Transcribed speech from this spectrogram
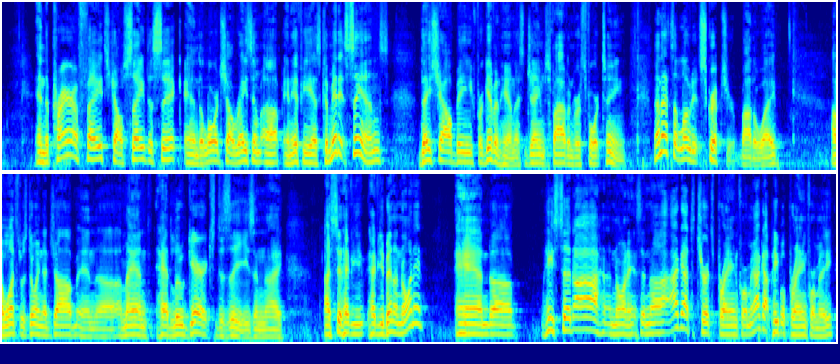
And the prayer of faith shall save the sick, and the Lord shall raise him up. And if he has committed sins, they shall be forgiven him. That's James 5 and verse 14. Now, that's a loaded scripture, by the way. I once was doing a job, and uh, a man had Lou Gehrig's disease, and I, I said, "Have you have you been anointed?" And uh, he said, "Ah, anointing. I said, "No, I got the church praying for me. I got people praying for me."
